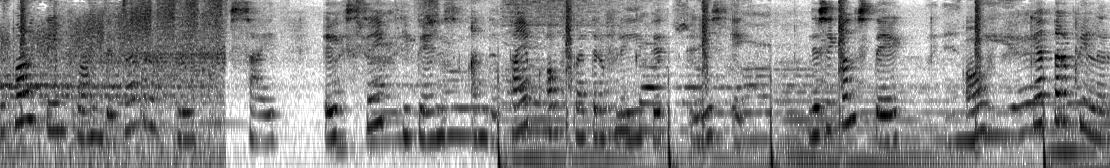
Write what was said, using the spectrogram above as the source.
Reporting from the butterfly side Egg shape depends on the type of butterfly that lays egg. The second stage of caterpillar.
